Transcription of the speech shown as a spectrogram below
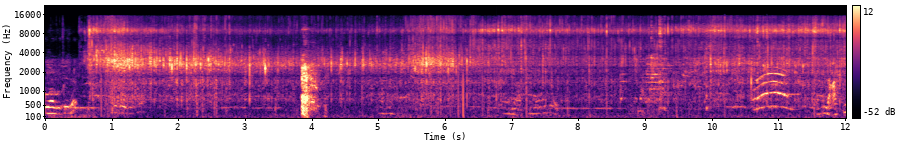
পেঁয়াজগুলো। লাঠি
